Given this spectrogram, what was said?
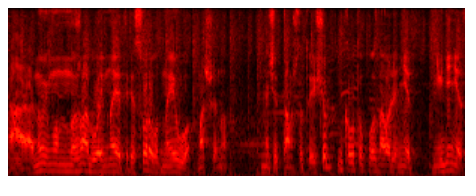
А, ну, ему нужна была именно эта рессора, вот на его машину. Значит, там что-то еще кого-то познавали? Нет, нигде нет.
